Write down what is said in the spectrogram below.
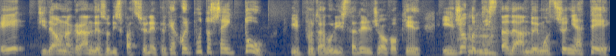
e ti dà una grande soddisfazione perché a quel punto sei tu il protagonista del gioco, che il gioco ti Mhm. sta dando emozioni a te,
